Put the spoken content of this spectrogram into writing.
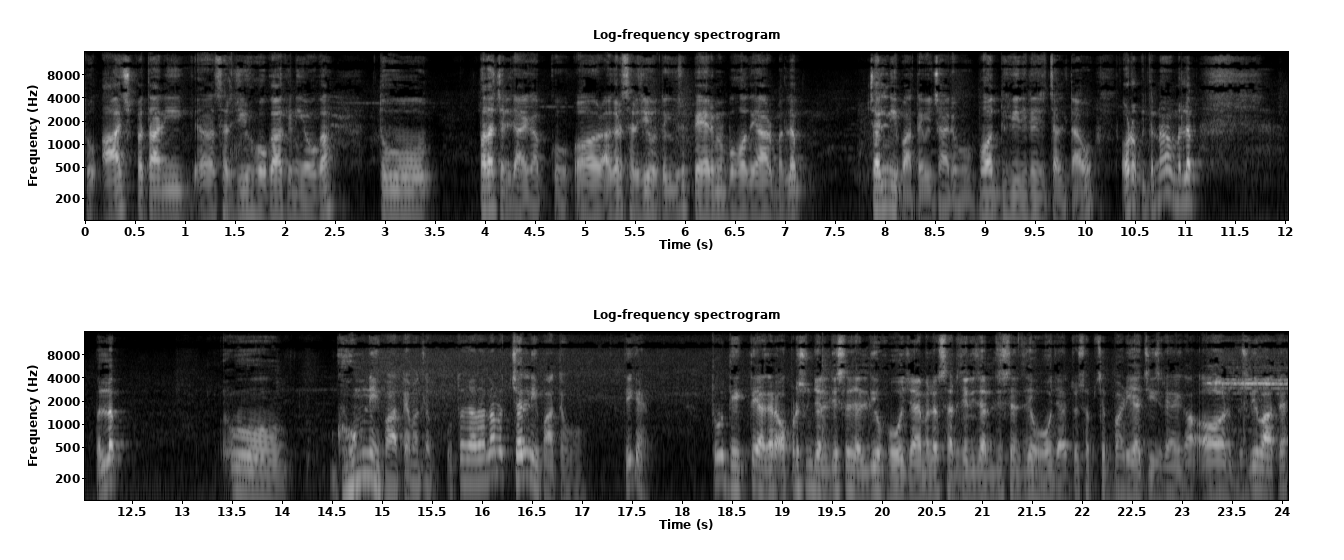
तो आज पता नहीं सर्जरी होगा कि नहीं होगा। तो पता चल जाएगा आपको। और अगर सर्जरी होती है, क्योंकि पैर में बहुत यार मतलब चल नहीं पाते बेचारे वो, बहुत धीरे धीरे चलता है वो। और इतना मतलब मतलब वो घूम नहीं पाते मतलब उतना ज़्यादा ना चल नहीं पाते वो, ठीक है? तो देखते हैं, अगर ऑपरेशन जल्दी से जल्दी हो जाए मतलब सर्जरी जल्दी से जल्दी हो जाए तो सबसे बढ़िया चीज़ रहेगा। और दूसरी बात है,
